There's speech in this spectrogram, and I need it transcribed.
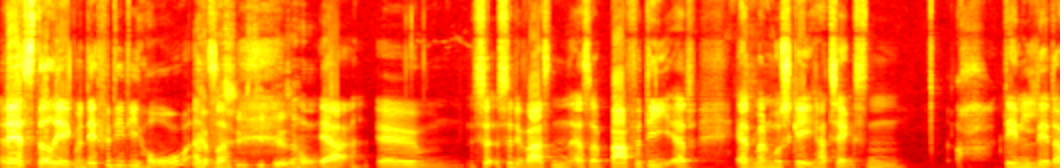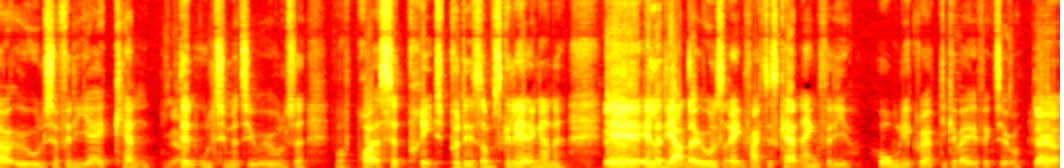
Og det er jeg stadig ikke, men det er fordi, de er hårde. Altså. Ja, præcis. De er pissehårde. Ja, øh, så, så det var sådan, altså bare fordi, at, at man måske har tænkt sådan, oh, det er en lettere øvelse, fordi jeg ikke kan Ja. den ultimative øvelse. Jeg at sætte pris på det, som skaleringerne, Ja. øh, eller de andre øvelser rent faktisk kan, ikke? fordi holy crap, de kan være effektive. Ja, ja.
